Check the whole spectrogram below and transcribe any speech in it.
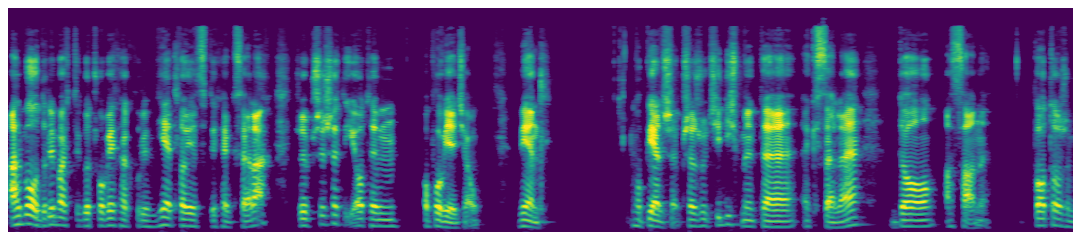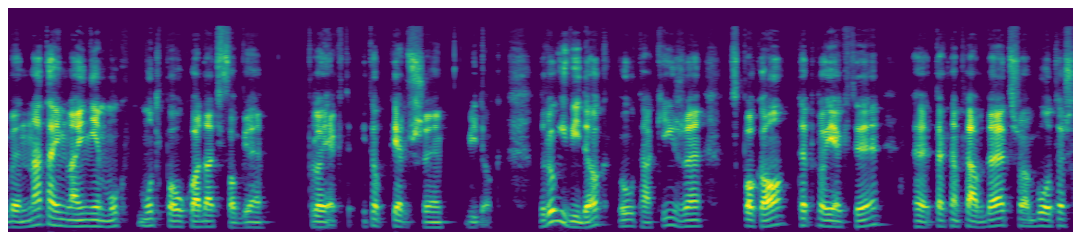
albo odrywać tego człowieka, który wie, co jest w tych Excelach, żeby przyszedł i o tym opowiedział. Więc po pierwsze, przerzuciliśmy te Excele do Asany po to, żeby na timeline mógł, poukładać sobie projekty. I to pierwszy widok. Drugi widok był taki, że spoko, te projekty tak naprawdę trzeba było też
